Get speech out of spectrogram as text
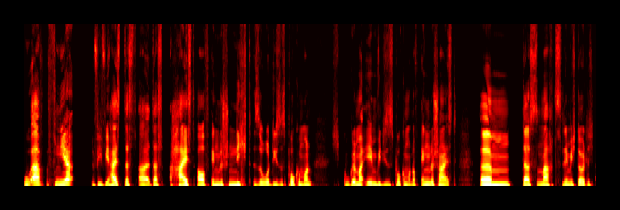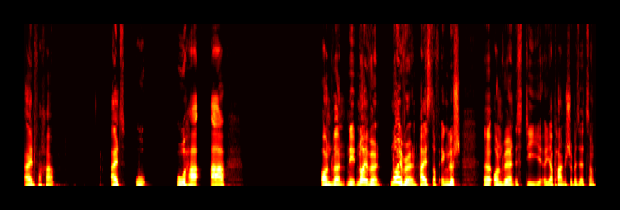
Uafnir, wie, wie heißt das? Äh, das heißt auf Englisch nicht so, dieses Pokémon. Ich google mal eben, wie dieses Pokémon auf Englisch heißt. Ähm, das macht es nämlich deutlich einfacher. Als U UHA Onwern, nee, Neuwern. Neuwern heißt auf Englisch. Äh, Onwern ist die äh, japanische Übersetzung.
